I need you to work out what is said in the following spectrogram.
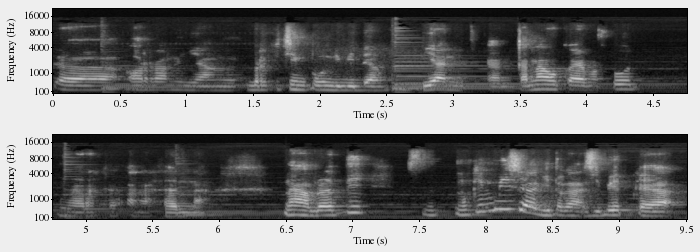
eh, orang yang berkecimpung di bidang penelitian gitu kan. Karena UKM aku mengarah ke arah sana. Nah, berarti mungkin bisa gitu kan, sih, Pit. Kayak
